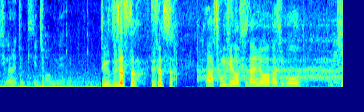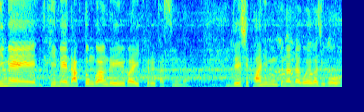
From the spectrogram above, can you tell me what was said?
시간에 쫓기긴 처음이네 지금 늦었어 늦었어 아 정신없이 달려와가지고 김해 김해 낙동강 레일바이크를 탔습니다. 4시 반이면 끝난다고 해가지고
